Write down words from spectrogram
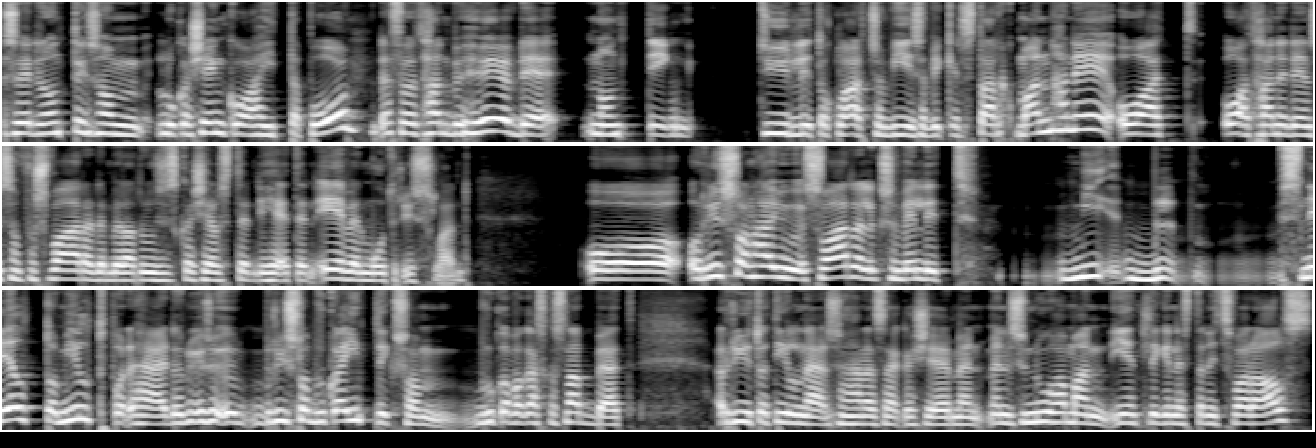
så är det någonting som Lukasjenko har hittat på därför att han behövde någonting tydligt och klart som visar vilken stark man han är och att, och att han är den som försvarar den belarusiska självständigheten även mot Ryssland. Och, och Ryssland har ju svarat liksom väldigt snällt och milt på det här. Ryssland brukar inte liksom, brukar vara ganska snabba att ryta till när sådana här saker sker, men, men liksom nu har man egentligen nästan inte svarat alls.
